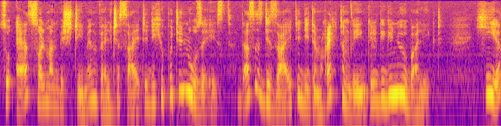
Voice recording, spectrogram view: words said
Zuerst soll man bestimmen, welche Seite die Hypotenuse ist. Das ist die Seite, die dem rechten Winkel gegenüber liegt. Hier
